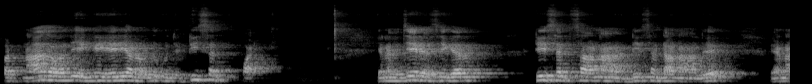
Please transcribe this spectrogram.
பட் நாங்கள் வந்து எங்கள் ஏரியாவில் வந்து கொஞ்சம் டீசன்ட் பாயிண்ட் ஏன்னா விஜய் ரசிகர் டீசென்ட்ஸான டீசெண்டான ஆள். ஏன்னா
